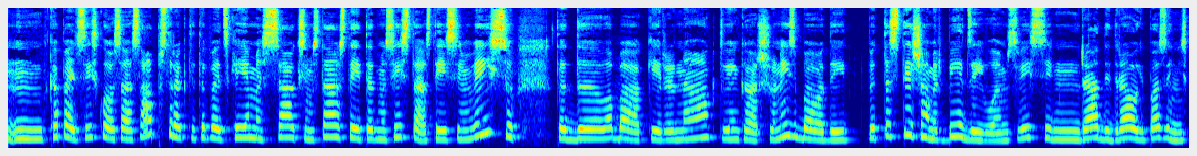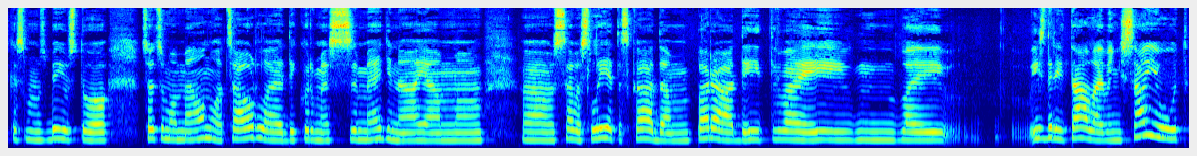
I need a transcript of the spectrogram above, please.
Mm, kāpēc izklausās abstrakti? Tāpēc, ka ja mēs sāksim stāstīt, tad mēs izstāstīsim visu, tad uh, labāk ir nākt vienkārši un izbaudīt, bet tas tiešām ir piedzīvojums. Visi radi draugi paziņas, kas mums bija uz to saucamo melno caurlaidi, kur mēs mēģinājām uh, savas lietas kādam parādīt vai, mm, lai izdarīt tā, lai viņi sajūt,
